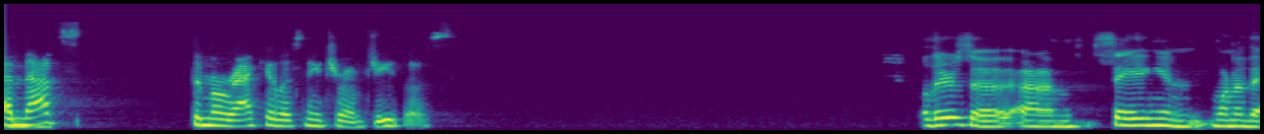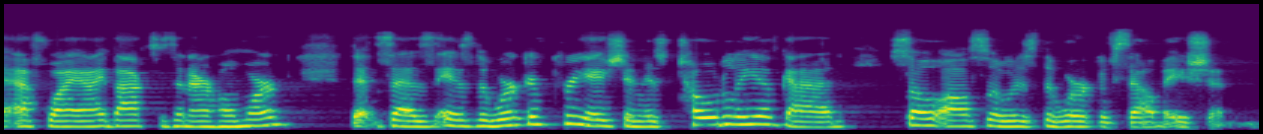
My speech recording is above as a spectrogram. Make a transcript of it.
And Mhm. that's the miraculous nature of Jesus. Well, there's a um, saying in one of the FYI boxes in our homework that says, as the work of creation is totally of God, so also is the work of salvation.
